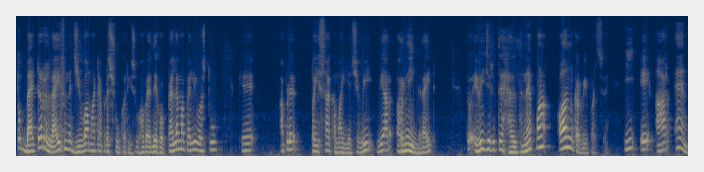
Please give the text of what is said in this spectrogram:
તો બેટર લાઈફને જીવવા માટે આપણે શું કરીશું? હવે દેખો, પહેલાંમાં પહેલી વસ્તુ કે આપણે પૈસા કમાઈએ છીએ. We we are earning right તો એવી જ રીતે હેલ્થને પણ અર્ન કરવી પડશે. ઈ એ આર એન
